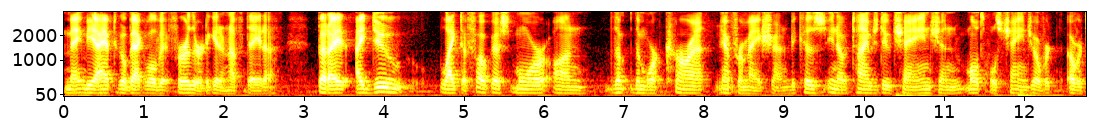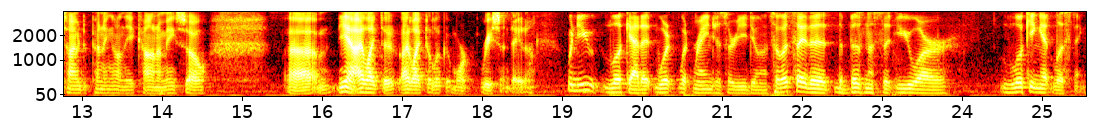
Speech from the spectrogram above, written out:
maybe I have to go back a little bit further to get enough data. But I, I do like to focus more on the, the more current information because you know times do change and multiples change over over time depending on the economy. So um, yeah, I like to I like to look at more recent data. When you look at it, what what ranges are you doing? So let's say the the business that you are looking at listing.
